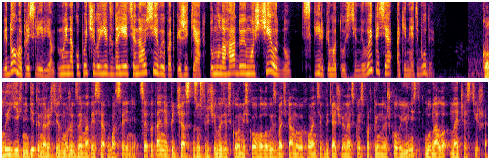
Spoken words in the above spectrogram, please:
Відоме прислів'я. Ми накопичили їх, здається, на усі випадки життя. Тому нагадуємо ще одну. Скільки мотузці не витися, а кінець буде. Коли їхні діти нарешті зможуть займатися у басейні? Це питання під час зустрічі Лозівського міського голови з батьками вихованців дитячо-юнацької спортивної школи Юність лунало найчастіше.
